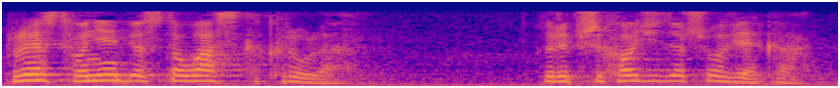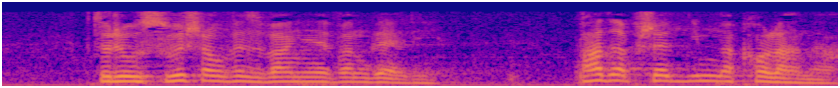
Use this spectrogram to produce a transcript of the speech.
Królestwo Niebios to łaska Króla, który przychodzi do człowieka, który usłyszał wezwanie Ewangelii, pada przed nim na kolana,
